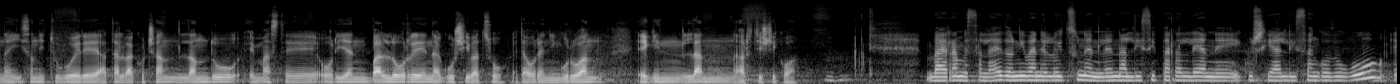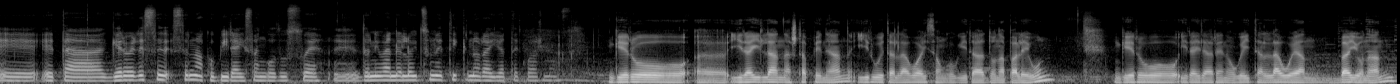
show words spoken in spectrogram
nahi izan ditugu ere atal bakotsan landu emazte horien balore nagusi batzu, eta horren inguruan egin lan artistikoa. Ba, erran bezala, eh? Doni Eloitzunen lehen aldiz iparraldean e, ikusi ahal izango dugu, e, eta gero ere ze, zenako bira izango duzue. E, Doni Eloitzunetik nora joateko asmo? Gero uh, irailan astapenean, hiru eta laua izango gira Donapaleun, gero irailaren hogeita lauean Baionan,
